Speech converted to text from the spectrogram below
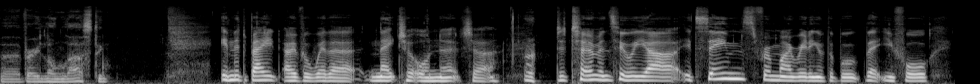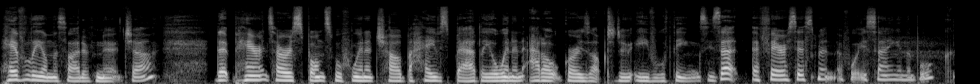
uh, very long lasting. In the debate over whether nature or nurture determines who we are, it seems from my reading of the book that you fall heavily on the side of nurture that parents are responsible for when a child behaves badly or when an adult grows up to do evil things. Is that a fair assessment of what you're saying in the book?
